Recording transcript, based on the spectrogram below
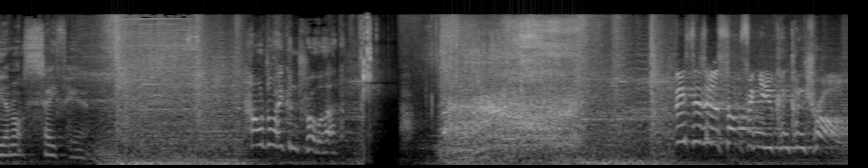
We are not safe here. How do I control her? This isn't something you can control.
